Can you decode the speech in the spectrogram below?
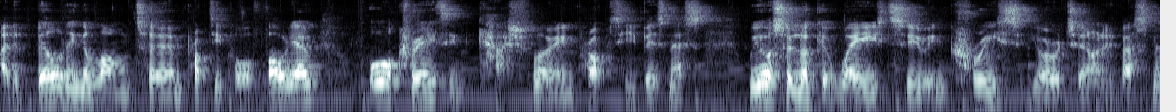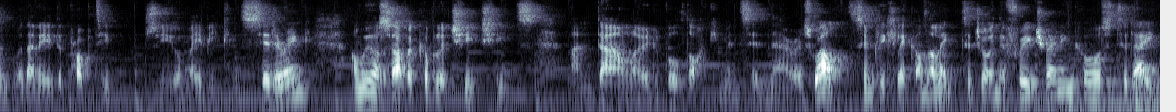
either building a long-term property portfolio or creating cash flowing property business. We also look at ways to increase your return on investment with any of the property so you're maybe considering. And we also have a couple of cheat sheets and downloadable documents in there as well. Simply click on the link to join the free training course today.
